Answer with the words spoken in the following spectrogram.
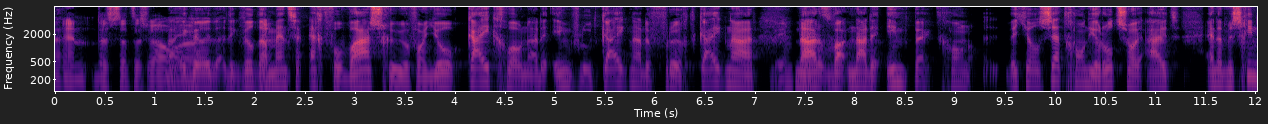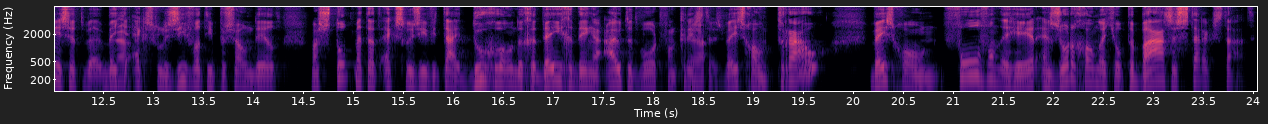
Ja. En dus dat is wel... Maar ik eh, wil, ik wil daar ja. mensen echt voor waarschuwen. Van joh, kijk gewoon naar de invloed. Kijk naar de vrucht. Kijk naar, de impact. naar, naar de impact. Gewoon, weet je wel, zet gewoon die rotzooi uit. En dat, misschien is het een beetje Ja. exclusief wat die persoon deelt. Maar stop met dat exclusiviteit. Doe gewoon de gedegen dingen uit het woord van Christus. Wees gewoon trouw. Wees gewoon vol van de Heer. En zorg gewoon dat je op de basis sterk staat.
